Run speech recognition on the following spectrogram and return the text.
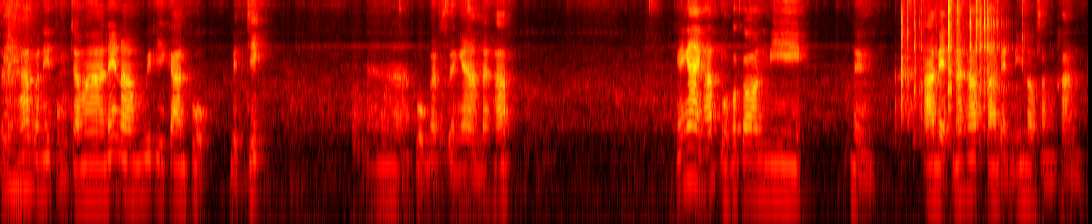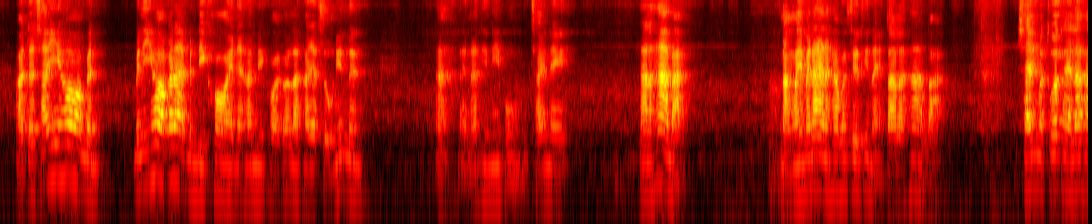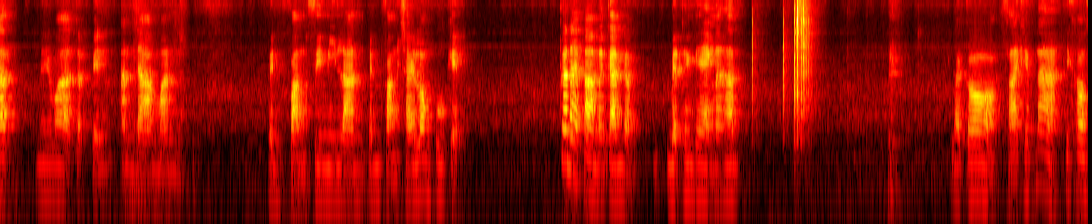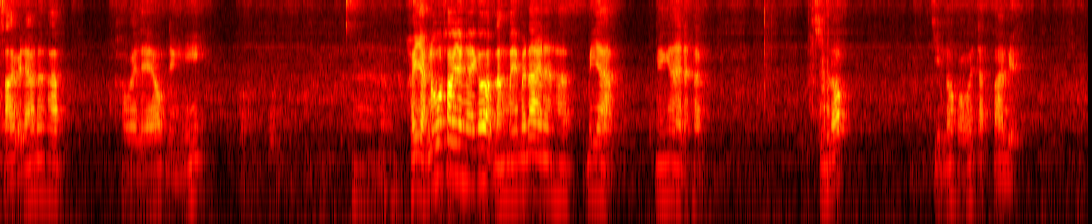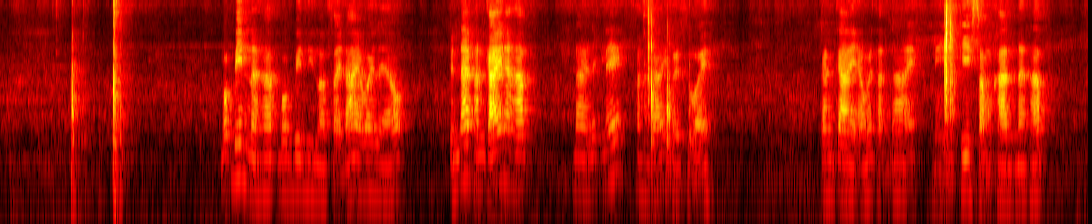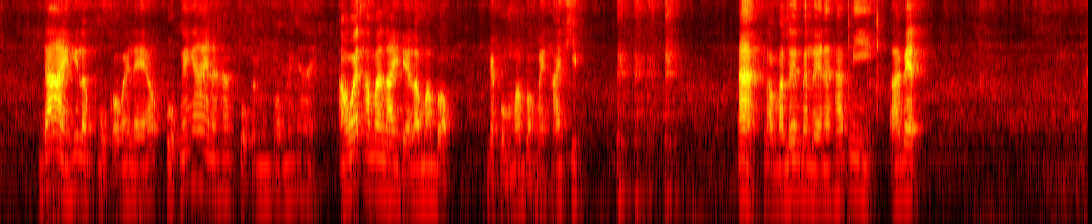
สวัสดีครับวันนี้ผมจะมาแนะนำวิธีการผูกเบ็ดจิกผูกแบบสวยงามนะครับ ง่ายๆครับอุปกรณ์มีหนึ่งตาเบ็ดนะครับ ตาเบ็ดนี้เราสำคัญ อาจจะใช้ยี่ห้อเป็นเป็นยี่ห้อก็ได้เป็นดีคอยนะครับดีคอยก็ราคาจะสูงนิดนึงอะแต่หน้าที่นี้ผมใช้ในตาละห้าบาทหนังไม่ไม่ได้นะครับว่าซื้อที่ไหนตาละห้าบาท ใช้มาทั่วไทยแล้วครับ ไม่ว่าจะเป็นอันดามัน เป็นฝั่งซีมิลัน เป็นฝั่งใช้ล่องภูเก็ต ก็ได้ปลาเหมือนกันกับเบ็ดแพงๆนะครับ แล้วก็สายเคปลาร์ที่เข้าสายไว้แล้วนะครับ เข้าไว้แล้วอย่างนี้ใครอยากรู้ว่าเข้ายังไงก็หลังไม้มาได้นะครับ ไม่ยากง่ายๆนะครับกินล็อกกินล็อกเอาไว้จับปลาเบ็ดบ๊อบบินนะครับบ๊อบบินที่เราใส่ได้ไว้แล้ว เป็นได้พันไกด์นะครับ ได้เล็กๆ พันไกด์สวยๆ กันไกเอาไว้ตัดได้ นี่ที่สำคัญนะครับ ได้ที่เราผูกเอาไว้แล้ว ผูกง่ายๆนะครับ ผูกเป็นวงกลมง่ายๆ เอาไว้ทำอะไร เดี๋ยวเรามาบอก เดี๋ยวผมมาบอกในท้ายคลิป อะ เรามาเริ่มกันเลยนะครับ มีตาเบ็ด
